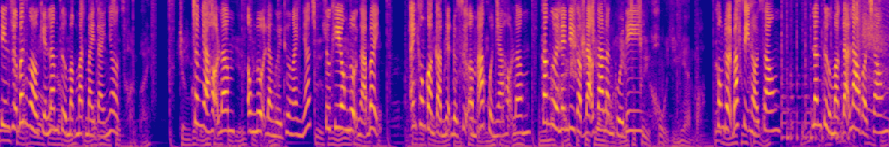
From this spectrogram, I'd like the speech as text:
Tin dữ bất ngờ khiến lâm từ mặt mặt mày tái nhợt. Trong nhà họ lâm, ông nội là người thương anh nhất. Từ khi ông nội ngã bệnh, anh không còn cảm nhận được sự ấm áp của nhà họ lâm. Các người nên đi gặp lão gia lần cuối đi. Không đợi bác sĩ nói xong, lâm tử mặt đã lao vào trong.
